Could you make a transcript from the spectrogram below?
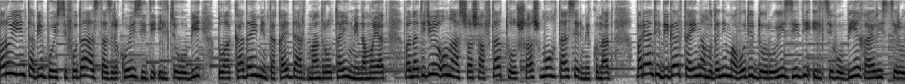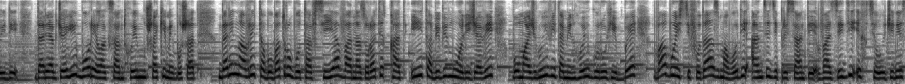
Барои ин табиб бо истифода аз тазриқҳои зидди илтиҳобӣ блокадаи минтақаи дардмандро таъин менамояд ва натиҷаи он аз шаш ҳафта то шаш моҳ таъсир мекунад. Варианти дигар таъин намудани маводи дорои зидди илтиҳобии ғайристироидӣ дар якҷоягӣ бо релаксантҳои мушакӣ мебошад. Дар ин маврид табобатро бо тавсия ва назорати қатъии табиби муолиҷавӣ бо маҷмӯи витаминҳои гурӯҳи б ва бо истифода аз мавод маводи антидепрессанти ва зидди ихтилоҷӣ низ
